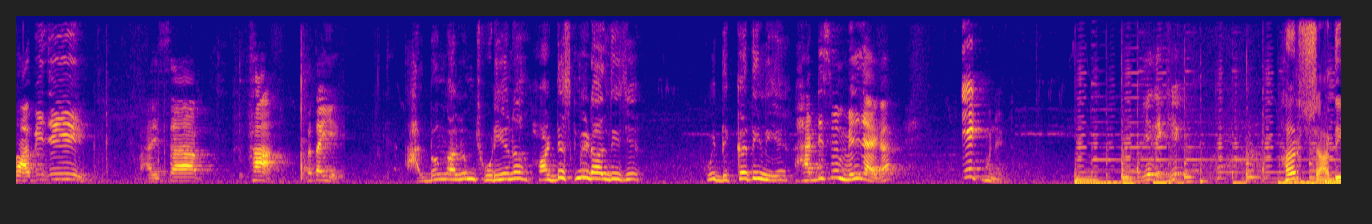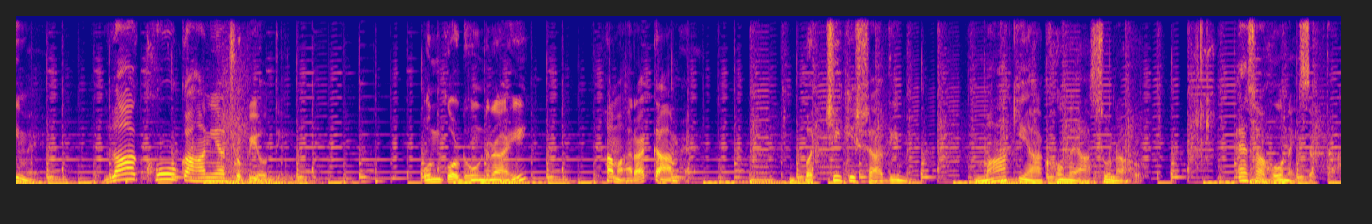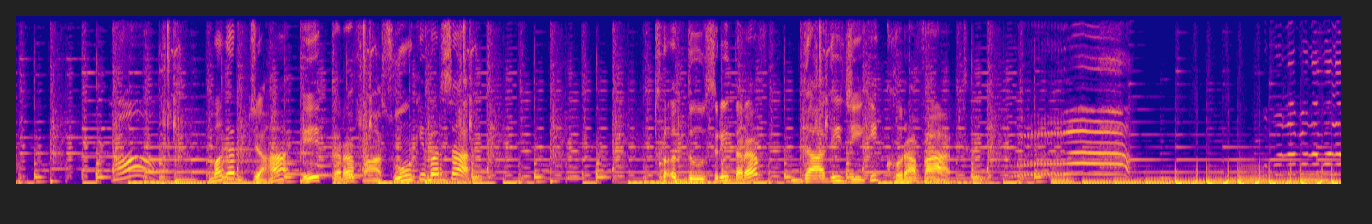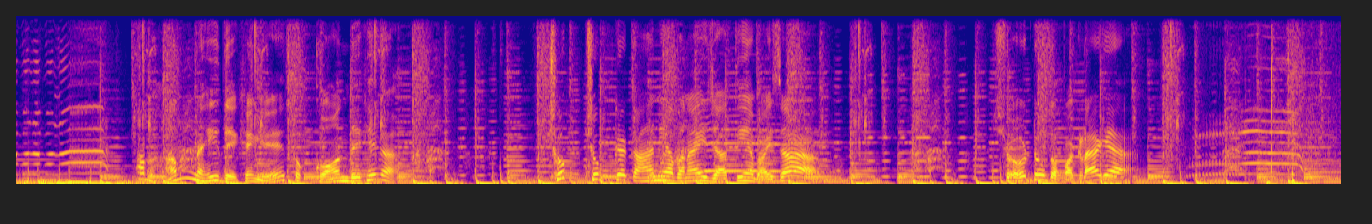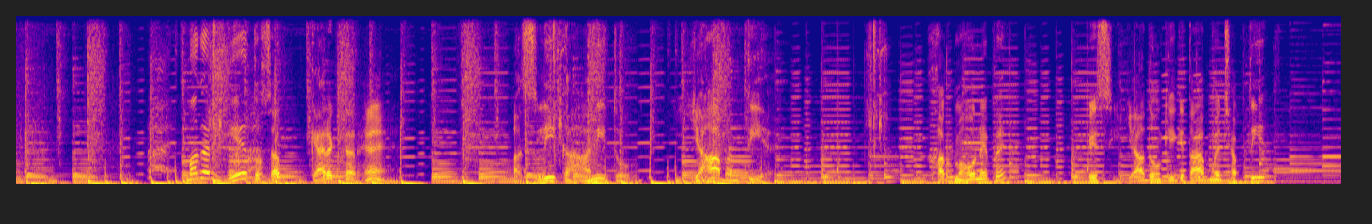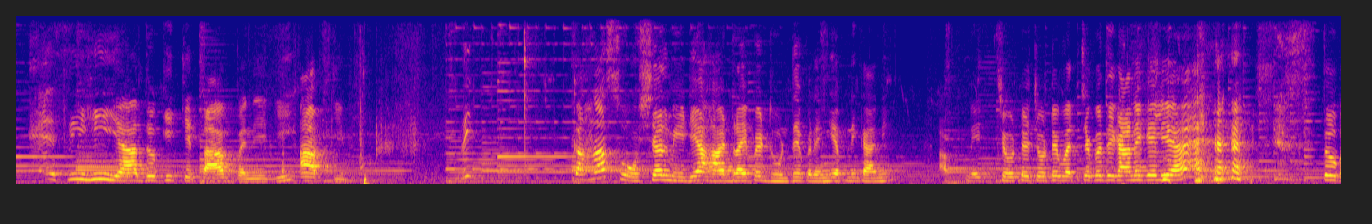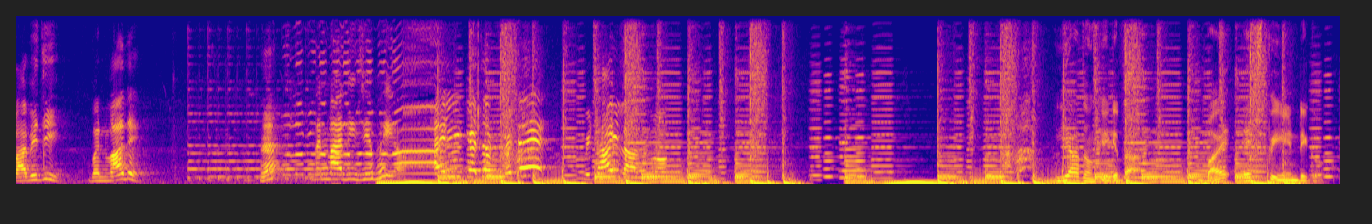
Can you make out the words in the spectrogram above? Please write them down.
भाभी जी भाई साहब। हाँ बताइए। एल्बम वाल्बम छोड़िए ना हार्ड डिस्क में डाल दीजिए। कोई दिक्कत ही नहीं है। हार्ड डिस्क में मिल जाएगा। एक मिनट। ये देखिए। हर शादी में लाखों कहानियाँ छुपी होती हैं। उनको ढूंढना ही हमारा काम है। बच्ची की शादी में माँ की आँखों में आँसू ना हो। ऐसा हो नहीं सकता। मगर जहाँ एक तरफ़ आंसुओं की बरसात तो दूसरी तरफ़ दादी जी की खुराफात। अब हम नहीं देखेंगे तो कौन देखेगा? छुप छुप के कहानियाँ बनाई जाती हैं भाई साहब। छोटू तो पकड़ा गया। मगर ये तो सब कैरेक्टर हैं। असली कहानी तो यहाँ बनती है। खत्म होने पे इस यादों की किताब में छपती है। ऐसी ही यादों की किताब बनेगी आपकी भी। कहाँ सोशल मीडिया हार्ड ड्राइव पे ढूंढते पड़ेंगे अपनी कहानी? अपने छोटे छोटे बच्चे को दिखाने के लिए है? तो भाभी जी बनवा दे? हैं? बनवा दीजिए भैया। यादों की किताब बाय एच पी इंडिगो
